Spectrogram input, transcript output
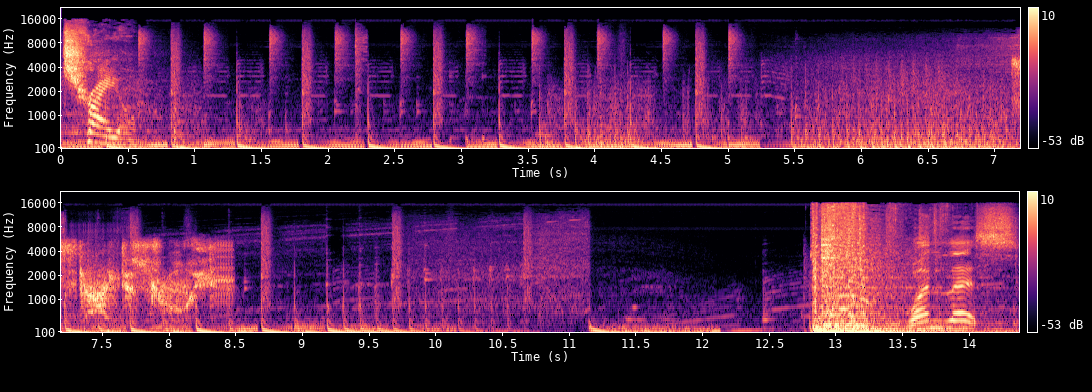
betrayal. Sky destroyed. One less.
